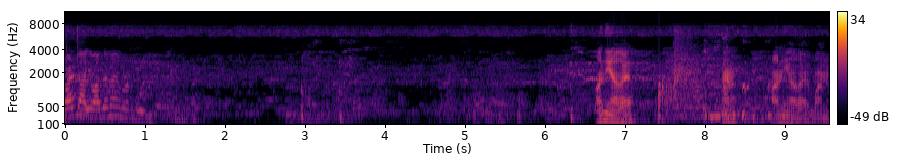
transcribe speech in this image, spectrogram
बाद डालवा देना इमरान भाई। पानी आ गया। है ना? पानी आ गया पानी।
